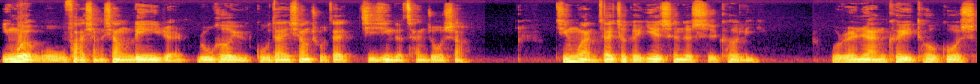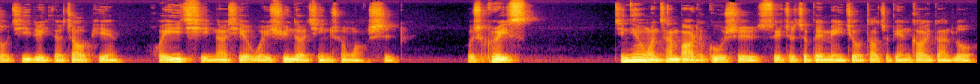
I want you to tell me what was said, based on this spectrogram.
因为我无法想象另一人如何与孤单相处在寂静的餐桌上。今晚在这个夜深的时刻里，我仍然可以透过手机里的照片，回忆起那些微醺的青春往事。我是 Chris，今天晚餐 bar 的故事随着这杯美酒到这边告一段落。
